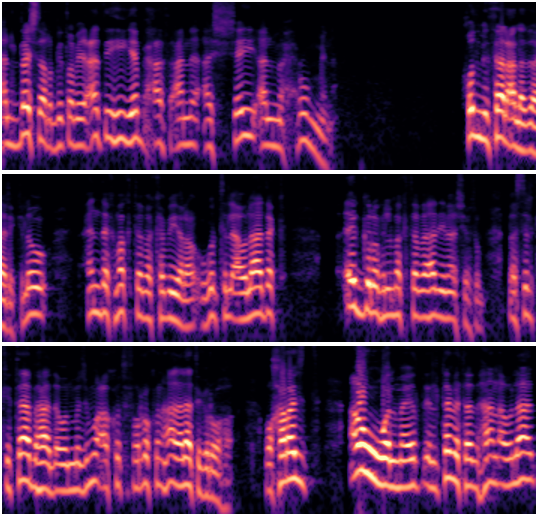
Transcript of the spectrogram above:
البشر بطبيعته يبحث عن الشيء المحروم منه. خذ مثال على ذلك. لو عندك مكتبة كبيرة وقلت لأولادك اقروا في المكتبة هذه ما شئتم بس الكتاب هذا والمجموعة كتب الركن هذا لا تقروها. وخرجت أول ما يلتفت أذهان الأولاد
